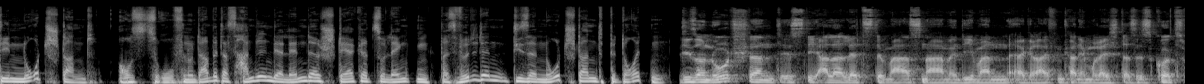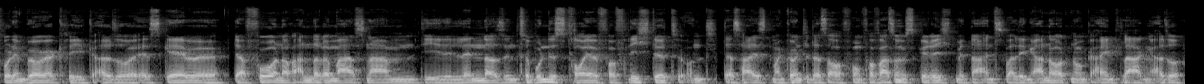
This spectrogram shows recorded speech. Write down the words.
den Notstand auszurufen und damit das Handeln der Länder stärker zu lenken. Was würde denn dieser Notstand bedeuten? Dieser Notstand ist die allerletzte Maßnahme, die man ergreifen kann im Recht. Das ist kurz vor dem Bürgerkrieg. Also es gäbe davor noch andere Maßnahmen. Die Länder sind zur Bundestreue verpflichtet und das heißt, man könnte das auch vom Verfassungsgericht mit einer einstweiligen Anordnung einklagen. Also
